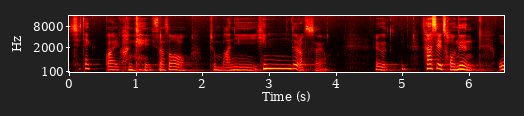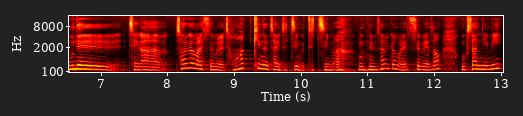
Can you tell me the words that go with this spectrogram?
시댁과의 관계에 있어서 좀 많이 힘들었어요. 그리고 사실 저는 오늘 제가 설교 말씀을 정확히는 잘 듣지 못했지만 오늘 설교 말씀에서 목사님이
